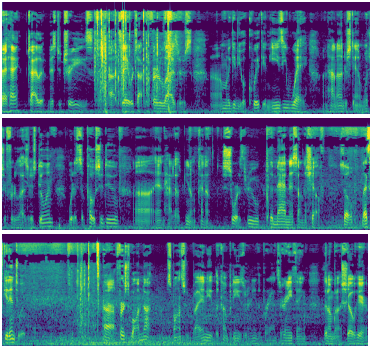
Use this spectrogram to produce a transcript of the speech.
Hey, hey, Tyler, Mr. Trees. Uh, today we're talking fertilizers. Uh, I'm going to give you a quick and easy way on how to understand what your fertilizer is doing, what it's supposed to do, uh, and how to, you know, kind of sort through the madness on the shelf. So let's get into it. Uh, first of all, I'm not sponsored by any of the companies or any of the brands or anything that I'm going to show here.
